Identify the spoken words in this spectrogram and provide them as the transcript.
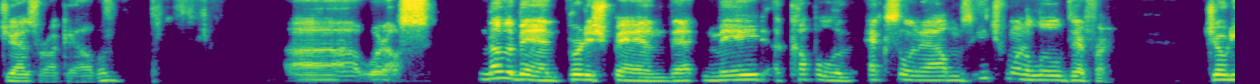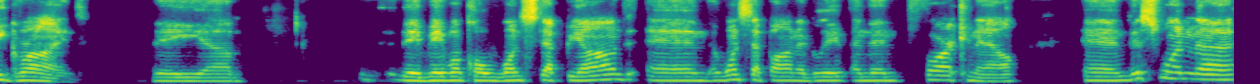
jazz rock album. Uh, what else? Another band, British band that made a couple of excellent albums, each one a little different. Jody Grind. They um, they made one called One Step Beyond and One Step On, I believe, and then Far Canal and this one, uh,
